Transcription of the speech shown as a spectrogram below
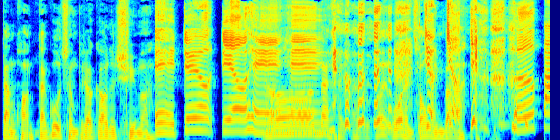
蛋黄？胆固醇比较高的区吗？哎、欸，对哦，对哦，嘿嘿。那很我我很聪明吧？就就就荷包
